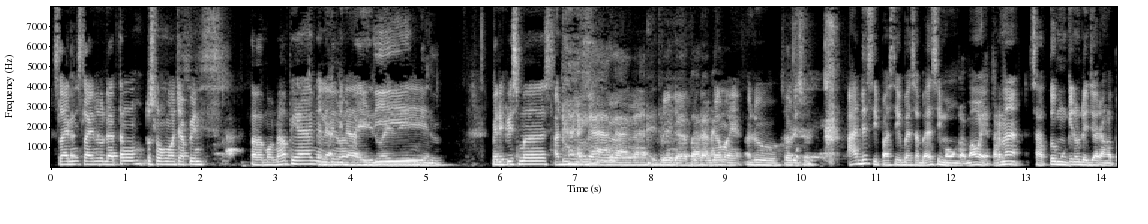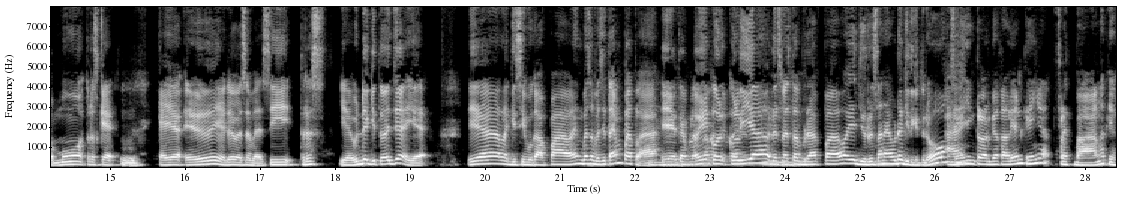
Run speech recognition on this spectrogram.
Selain selain lu datang terus lu ngucapin eh, mohon maaf ya nyalain Pak gitu. Merry Christmas. Aduh. Enggak, enggak, enggak. Itu beda beda agama ya. Aduh. Sorry sorry. ada sih pasti basa basi mau nggak mau ya karena satu mungkin udah jarang ketemu terus kayak Hmm. kayak eh ya udah basa basi terus ya udah gitu aja ya Iya lagi sibuk apa? Yang basa basi template lah. Iya, template oh iya kul- kuliah udah semester berapa? Oh ya jurusannya udah gitu gitu doang sih. Anjing keluarga kalian kayaknya flat banget ya.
